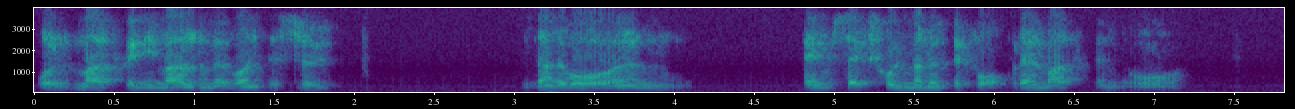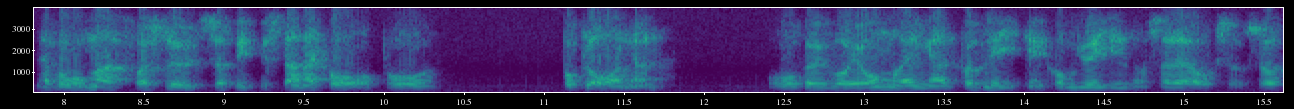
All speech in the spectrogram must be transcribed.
och matchen i Malmö var inte slut. Utan det var en 5, 6, 7 minuter kvar på den matchen och när vår match var slut så fick vi stanna kvar på, på planen. Och vi var ju omringade, publiken kom ju in och sådär också. Så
